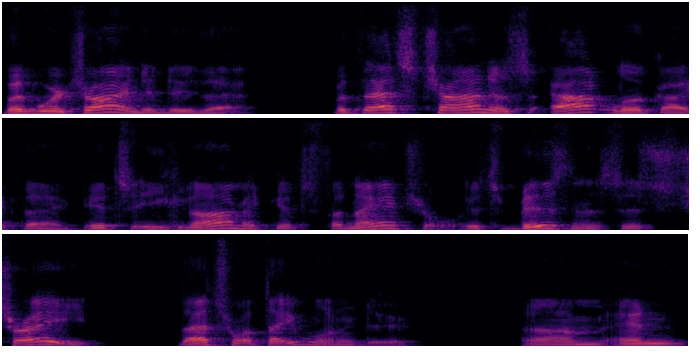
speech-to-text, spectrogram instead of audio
but we're trying to do that. But that's China's outlook, I think. It's economic, it's financial, it's business, it's trade. That's what they want to do. Um, and,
